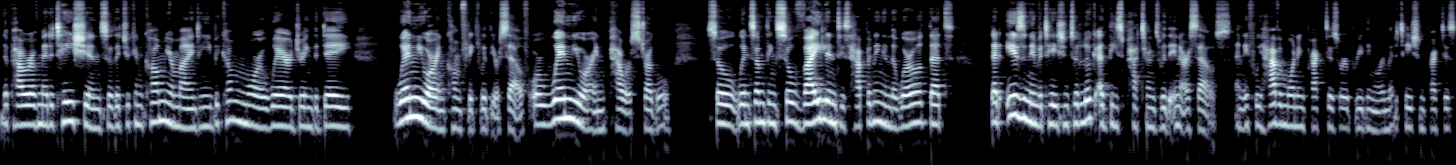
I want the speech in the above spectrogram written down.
the power of meditation, so that you can calm your mind and you become more aware during the day when you are in conflict with yourself or when you are in power struggle. So, when something so violent is happening in the world, that that is an invitation to look at these patterns within ourselves. And if we have a morning practice or a breathing or a meditation practice,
